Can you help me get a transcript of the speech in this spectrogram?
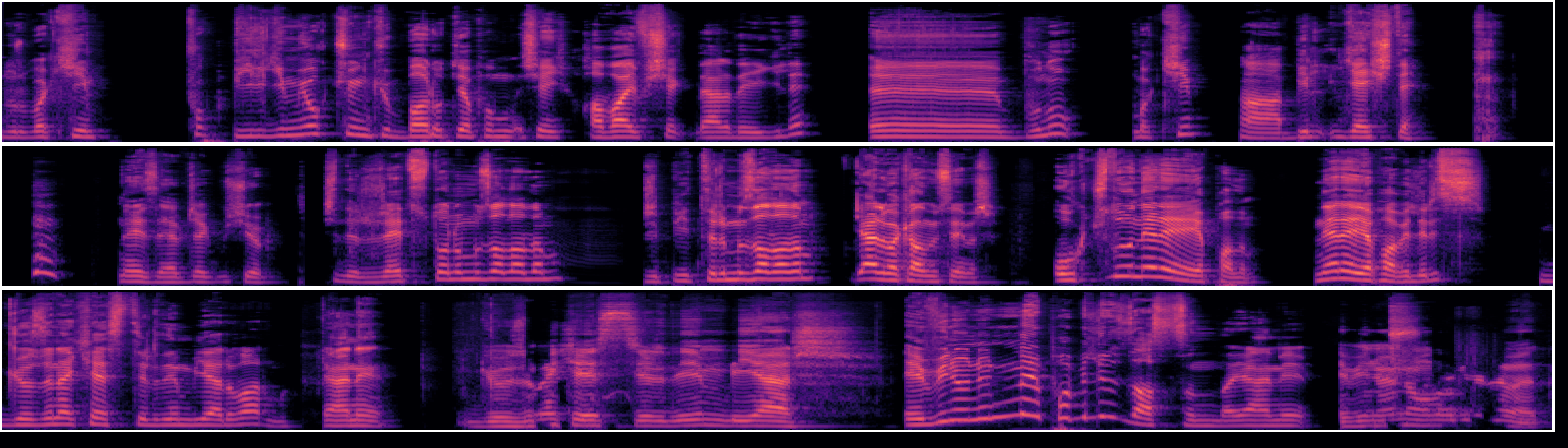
Dur bakayım. Çok bilgim yok çünkü barut yapımı şey havai fişeklerle ilgili. Ee, bunu bakayım. Ha bir geçti. Neyse yapacak bir şey yok. Şimdi redstone'umuzu alalım. Repeater'ımızı alalım. Gel bakalım Hüseyin. Okçuluğu nereye yapalım? Nereye yapabiliriz? Gözüne kestirdiğin bir yer var mı? Yani Gözüme kestirdiğim bir yer. evin önünde yapabiliriz aslında. Yani Evin önü olabilir evet.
